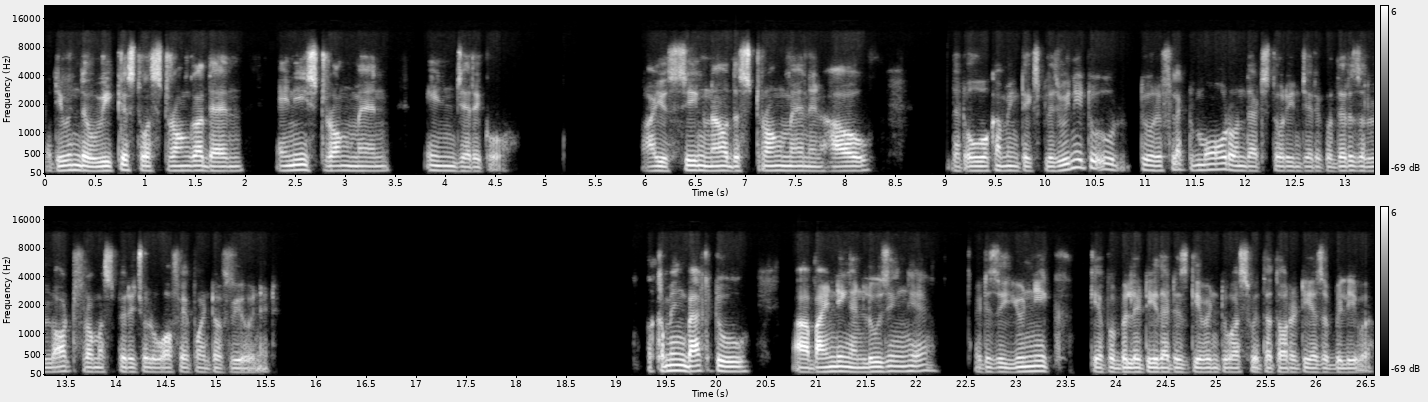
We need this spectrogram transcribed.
That even the weakest was stronger than any strong man in Jericho. Are you seeing now the strong man and how that overcoming takes place? We need to, to reflect more on that story in Jericho. There is a lot from a spiritual warfare point of view in it. Coming back to uh, binding and loosing here. It is a unique capability that is given to us with authority as a believer.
